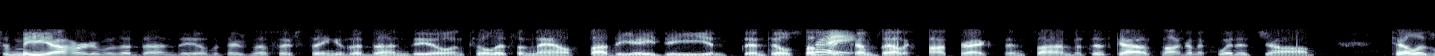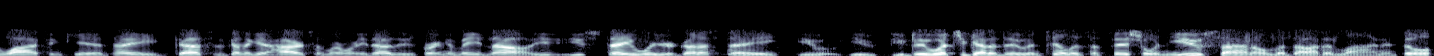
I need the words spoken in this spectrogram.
to me I heard it was a done deal, but there's no such thing as a done deal until it's announced by the AD and until something Right. comes out of contracts and signed. But this guy's not going to quit his job. Tell his wife and kids, hey, Gus is going to get hired somewhere. When he does, he's bringing me. No, you you stay where you're going to stay. You you you do what you got to do until it's official, and you sign on the dotted line until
